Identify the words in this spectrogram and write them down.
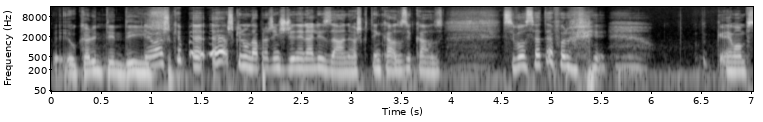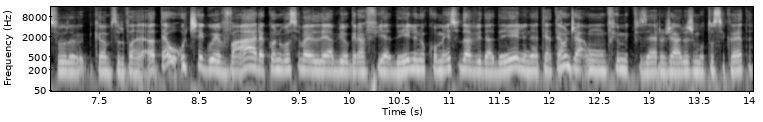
Eu quero entender isso. Eu acho que, é, é acho que não dá pra gente generalizar, né? Eu acho que tem casos e casos. Se você até for ver é um absurdo, que é um absurdo falar. Até o Che Guevara, quando você vai ler a biografia dele, no começo da vida dele, né? Tem até um, um filme que fizeram, Diários de Motocicleta,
